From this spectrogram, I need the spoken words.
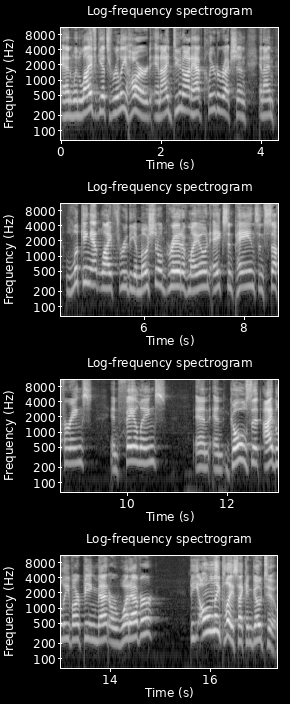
and when life gets really hard and I do not have clear direction and I'm looking at life through the emotional grid of my own aches and pains and sufferings and failings and, and goals that I believe aren't being met or whatever, the only place I can go to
